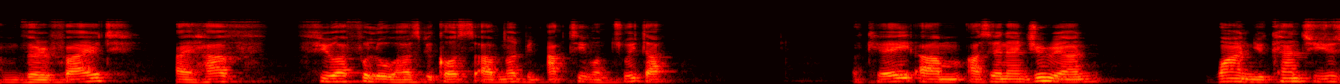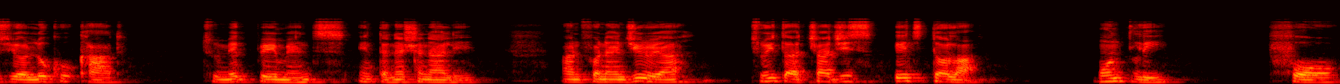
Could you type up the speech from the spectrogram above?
I'm verified. I have fewer followers because I've not been active on Twitter. Okay, um, as a Nigerian, one, you can't use your local card to make payments internationally. And for Nigeria, Twitter charges $8 monthly for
